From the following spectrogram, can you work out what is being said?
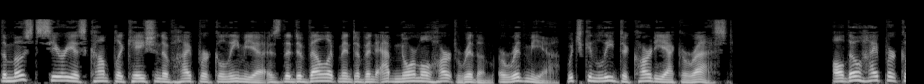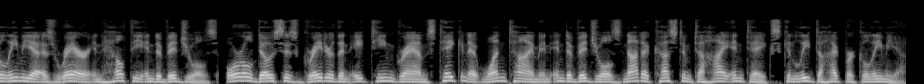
The most serious complication of hyperkalemia is the development of an abnormal heart rhythm arrhythmia, which can lead to cardiac arrest. Although hyperkalemia is rare in healthy individuals, oral doses greater than 18 grams taken at one time in individuals not accustomed to high intakes can lead to hyperkalemia.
